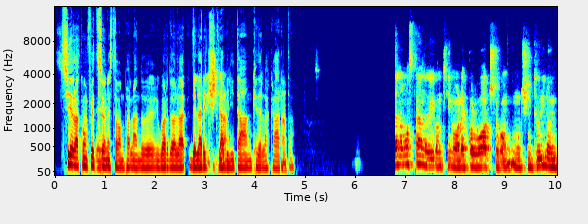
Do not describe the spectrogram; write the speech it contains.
Sì, la confezione sì. stavamo parlando riguardo alla, della riciclabilità anche della carta. Ah. Stanno mostrando di continuo l'Apple Watch con un cinturino in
